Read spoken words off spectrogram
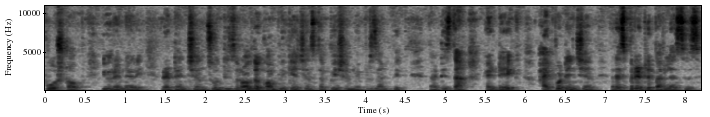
post-op urinary retention. So these are all the complications the patient may present with. That is the headache, hypotension, respiratory paralysis,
